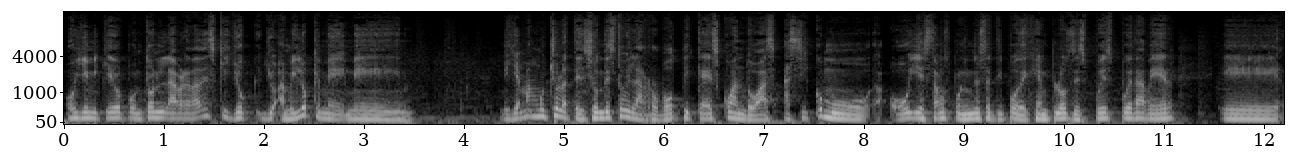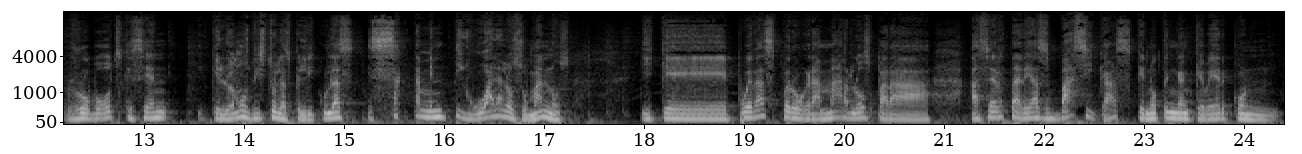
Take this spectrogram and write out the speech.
Oye, mi querido Pontón, la verdad es que yo, yo a mí lo que me, me, llama mucho la atención de esto de la robótica es cuando, así como hoy estamos poniendo este tipo de ejemplos, después pueda haber eh, robots que sean que lo hemos visto en las películas, exactamente igual a los humanos y que puedas programarlos para hacer tareas básicas que no tengan que ver con,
